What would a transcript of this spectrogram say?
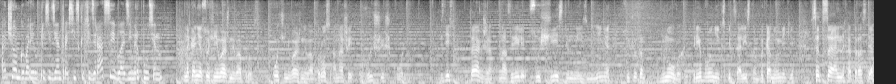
О чем говорил президент Российской Федерации Владимир Путин? Наконец, очень важный вопрос. Очень важный вопрос о нашей высшей школе. Здесь также назрели существенные изменения с учетом новых требований к специалистам в экономике, социальных отраслях,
